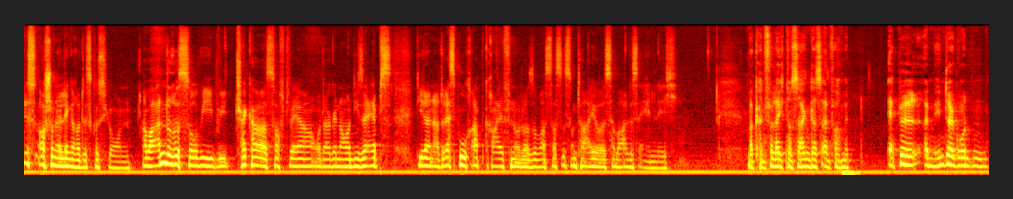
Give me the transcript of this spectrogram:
ist auch schon eine längere Diskussion. Aber anderes, so wie, wie Tracker-Software oder genau diese Apps, die dein Adressbuch abgreifen oder sowas, das ist unter iOS aber alles ähnlich. Man kann vielleicht noch sagen, dass einfach mit Apple im Hintergrund ein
